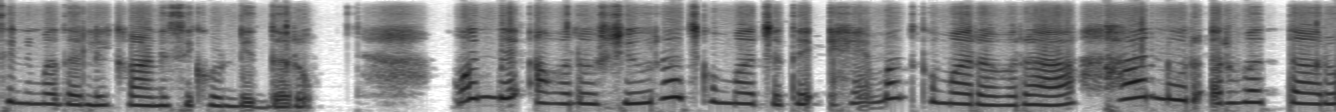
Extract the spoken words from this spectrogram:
ಸಿನಿಮಾದಲ್ಲಿ ಕಾಣಿಸಿಕೊಂಡಿದ್ದರು. ಮುಂದೆ ಅವರು ಶಿವರಾಜ್ ಕುಮಾರ್ ಜೊತೆ ಹೇಮಂತ್ ಕುಮಾರ್ ಅವರ ಆರ್ನೂರ ಅರವತ್ತಾರು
